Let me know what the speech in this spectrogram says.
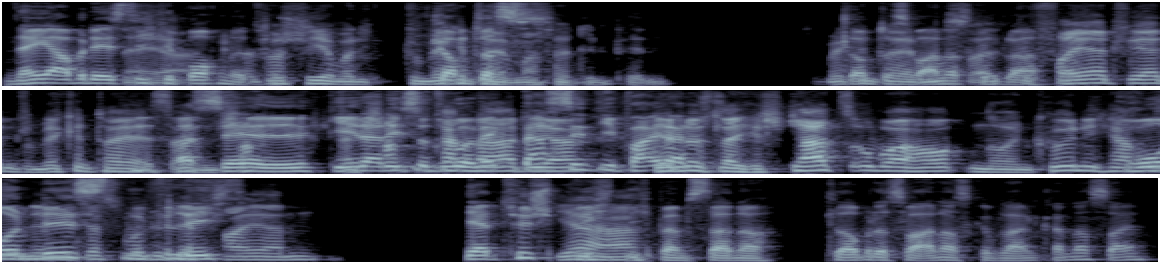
Naja, aber der ist naja, nicht gebrochen. Das verstehe ich aber nicht. Drew McIntyre macht halt den Pin. Ich glaube, das war das halt gefeiert werden. Drew McIntyre ist Marcel, ein geh da nicht so drüber weg. Das sind die Feiern. Die haben das gleiche Staatsoberhaupt, einen neuen König haben nämlich, das wollte der feiern. Der Tisch bricht ja. nicht beim Stunner. Ich glaube, das war anders geplant. Kann das sein?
